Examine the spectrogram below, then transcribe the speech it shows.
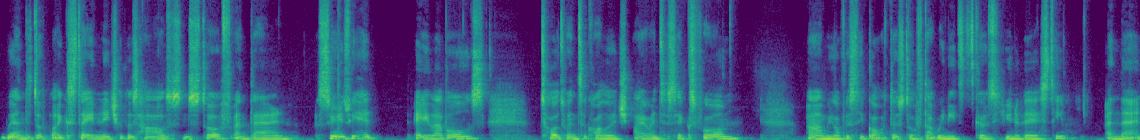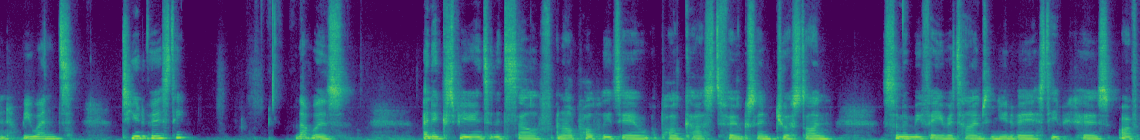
We ended up like staying in each other's houses and stuff. And then as soon as we hit A levels, Todd went to college, I went to sixth form. And we obviously got the stuff that we needed to go to university. And then we went to university. That was an experience in itself, and I'll probably do a podcast focusing just on some of my favourite times in university because I've,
